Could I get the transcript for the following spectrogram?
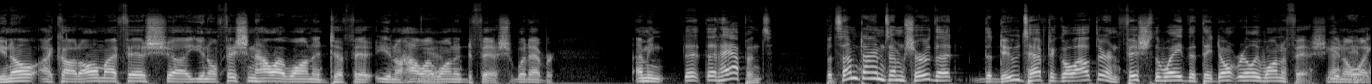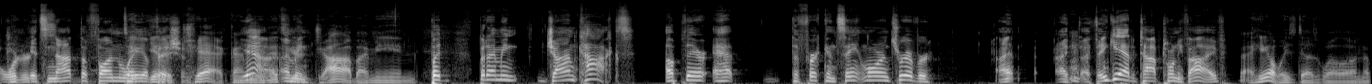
"You know, I caught all my fish. Uh, you know, fishing how I wanted to fish. You know, how I wanted to fish. Whatever." I mean, that that happens. But sometimes I'm sure that the dudes have to go out there and fish the way that they don't really want to fish. Yeah, you know, like order it's not the fun way of fishing. check. I Yeah, mean, it's I mean- job. I mean, But but I mean, John Cox up there at the frickin' St. Lawrence River, I, I I think he had a top twenty five. Uh, he always does well on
